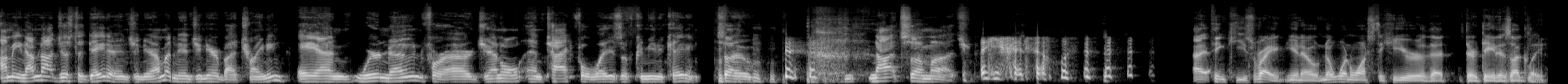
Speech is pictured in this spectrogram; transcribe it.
I mean, I'm not just a data engineer, I'm an engineer by training, and we're known for our gentle and tactful ways of communicating. So, not so much. Yeah, I know. I think he's right. You know, no one wants to hear that their data is ugly.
